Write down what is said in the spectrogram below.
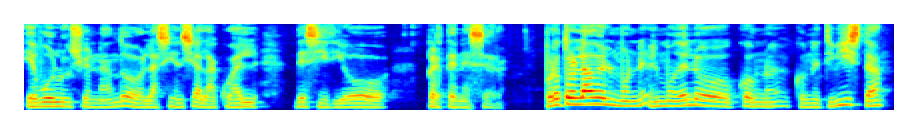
evolucionando la ciencia a la cual decidió pertenecer. Por otro lado, el, modelo cognitivista,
